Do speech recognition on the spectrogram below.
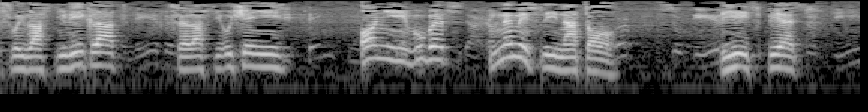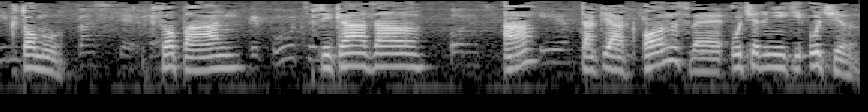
svůj vlastní výklad, své vlastní učení. Oni vůbec nemyslí na to jít zpět k tomu, co pán přikázal a tak, jak on své učedníky učil.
